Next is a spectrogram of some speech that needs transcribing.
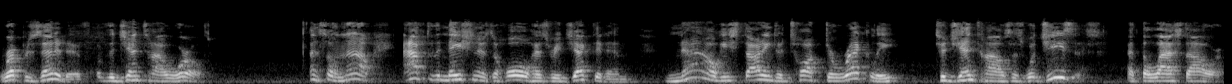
representative of the Gentile world. And so now, after the nation as a whole has rejected him, now he's starting to talk directly to Gentiles as what Jesus at the last hour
